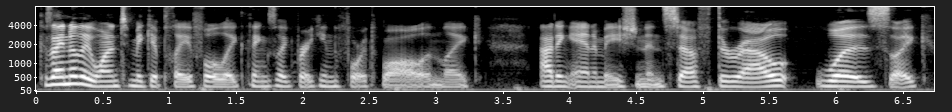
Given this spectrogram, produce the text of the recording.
because I know they wanted to make it playful, like things like breaking the fourth wall and like adding animation and stuff throughout was like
